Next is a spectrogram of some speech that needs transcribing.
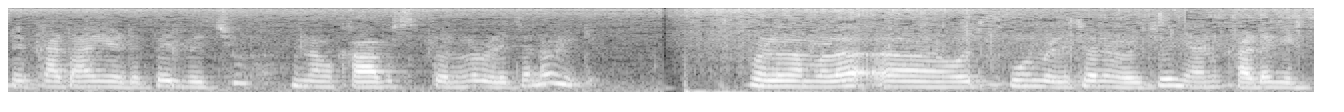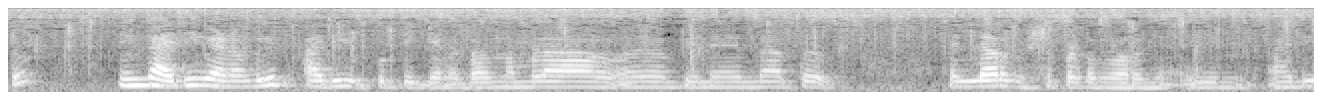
ഒരു കടായി അടുപ്പിൽ വെച്ചു. നമുക്ക് ആവശ്യത്തിനുള്ള വെളിച്ചെണ്ണ ഒഴിക്കും. അപ്പോൾ നമ്മൾ ഒരു സ്പൂൺ വെളിച്ചെണ്ണ ഒഴിച്ചു. ഞാൻ കടകിട്ടു. നിങ്ങൾക്ക് അരി വേണമെങ്കിൽ അരി പൊട്ടിക്കാം കേട്ടോ. നമ്മൾ ആ പിന്നെ ഇതിനകത്ത് എല്ലാവർക്കും ഇഷ്ടപ്പെട്ടെന്ന് പറഞ്ഞു. ഈ അരി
